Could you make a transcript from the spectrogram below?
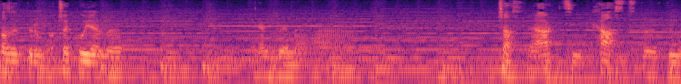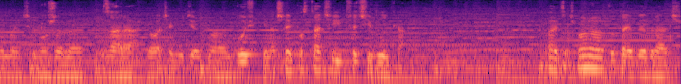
pasek, w którym oczekujemy jakby na czas reakcji. Cast to w tym momencie możemy zareagować. Jak widzimy, mamy buźki naszej postaci i przeciwnika. No i cóż, możemy tutaj wybrać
